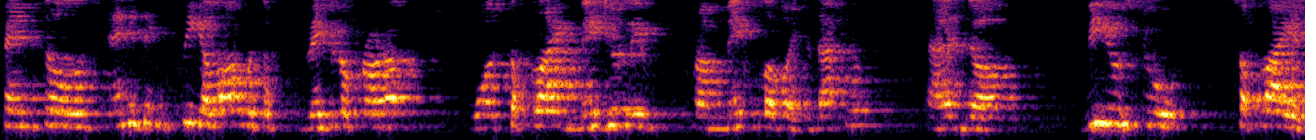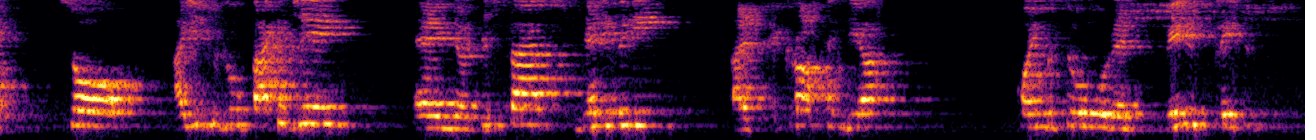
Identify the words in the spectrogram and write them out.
pencils, anything free along with the regular product was supplied majorly from Mayflower International and uh, we used to supply it. So I used to do packaging and uh, dispatch, delivery across India, Coimbatore and various places.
